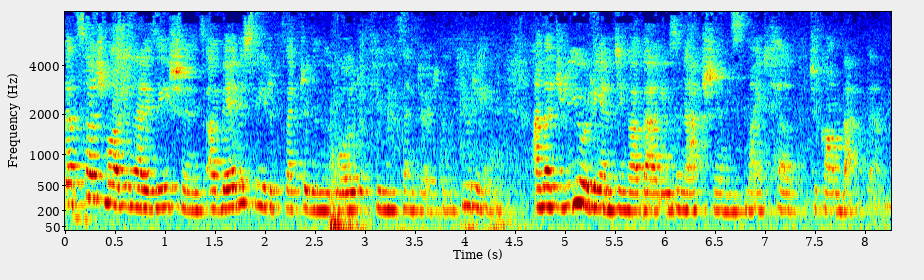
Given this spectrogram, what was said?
that such marginalizations are variously reflected in the world of human centered computing, and that reorienting our values and actions might help to combat them.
